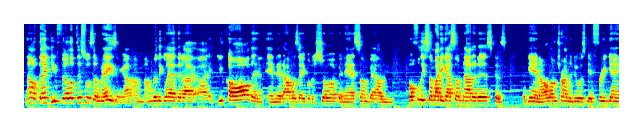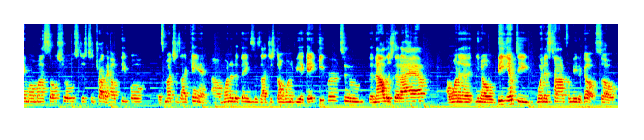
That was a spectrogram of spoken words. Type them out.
No, thank you, Phillip. This was amazing. I, I'm I'm really glad that I, I you called and and that I was able to show up and add some value. Hopefully, somebody got something out of this because again, all I'm trying to do is get free game on my socials just to try to help people as much as I can. Um, one of the things is I just don't want to be a gatekeeper to the knowledge that I have. I want to, you know, be empty when it's time for me to go. So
